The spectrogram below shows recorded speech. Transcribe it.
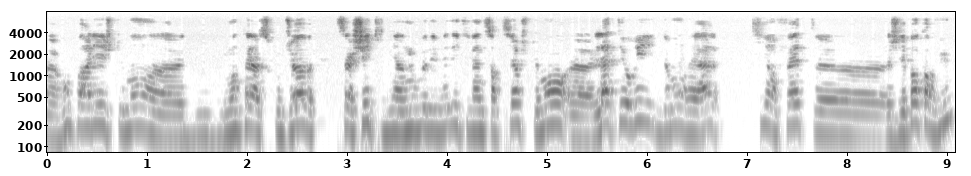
Euh, vous parliez justement euh, du, du Montreal Screwjob. Sachez qu'il y a un nouveau DVD qui vient de sortir, justement, euh, la théorie de Montréal, qui en fait, euh, je l'ai pas encore vu,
